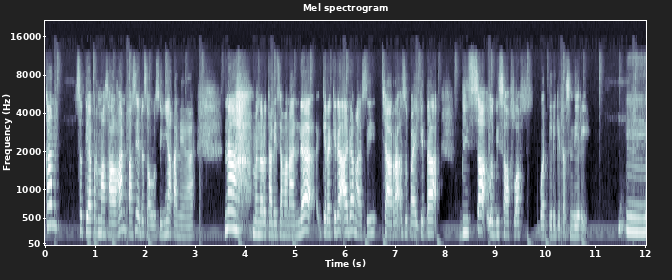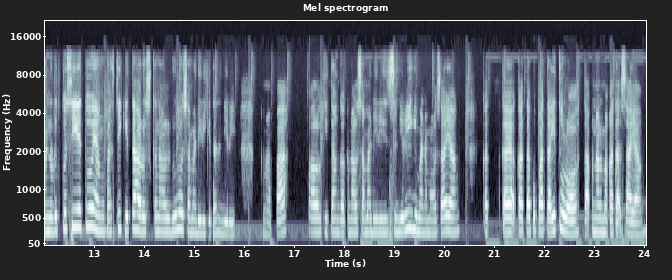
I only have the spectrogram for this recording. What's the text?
kan setiap permasalahan pasti ada solusinya kan ya. Nah, menurut Hani sama Nanda, kira-kira ada nggak sih cara supaya kita bisa lebih self-love buat diri kita sendiri? Hmm, menurutku sih itu yang pasti kita harus kenal dulu sama diri kita sendiri. Kenapa? Kalau kita nggak kenal sama diri sendiri, gimana mau sayang? Kat, kayak kata pepatah itu loh, tak kenal maka tak sayang.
